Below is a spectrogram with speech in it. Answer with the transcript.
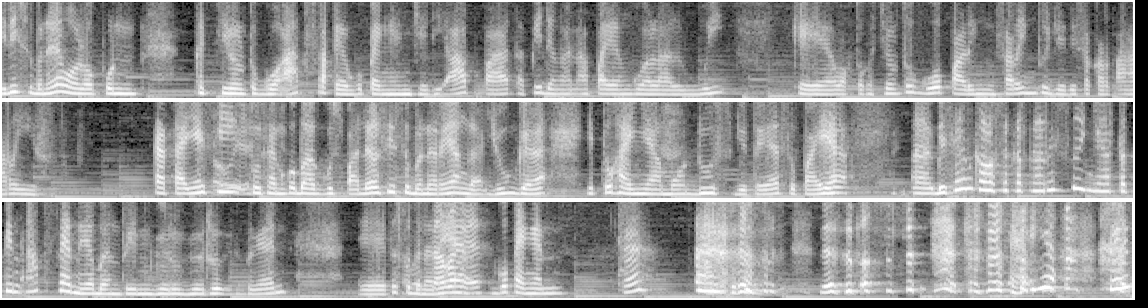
Jadi sebenarnya walaupun kecil tuh gue abstrak ya gue pengen jadi apa tapi dengan apa yang gue lalui kayak waktu kecil tuh gue paling sering tuh jadi sekretaris. Katanya sih iya. tulisan gue bagus padahal sih sebenarnya nggak juga. Itu hanya modus gitu ya supaya eh, biasanya kan kalau sekretaris tuh nyatetin absen ya bantuin guru-guru gitu kan. Ya itu sebenarnya ya? gue pengen tetap- eh, iya kan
